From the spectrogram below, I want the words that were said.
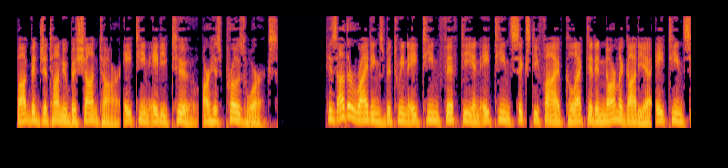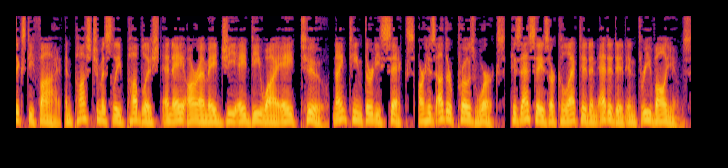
Bhagavad-Jatanu Bhashantar 1882 are his prose works. His other writings between 1850 and 1865 collected in Narmagadhya 1865 and posthumously published in Narmagadya 2 1936 are his other prose works. His essays are collected and edited in three volumes.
